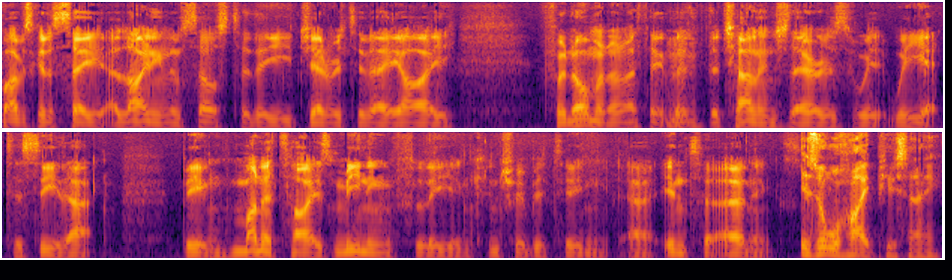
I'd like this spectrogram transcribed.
I was going to say, aligning themselves to the generative AI phenomenon. I think mm. that the challenge there is we, we're yet to see that being monetized meaningfully and contributing uh, into earnings. Is all hype, you say?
